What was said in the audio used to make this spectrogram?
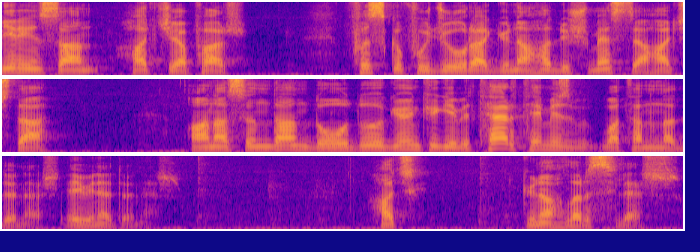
Bir insan hac yapar, fıskı fucura, günaha düşmezse haçta anasından doğduğu günkü gibi tertemiz vatanına döner, evine döner. Hac günahları siler,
